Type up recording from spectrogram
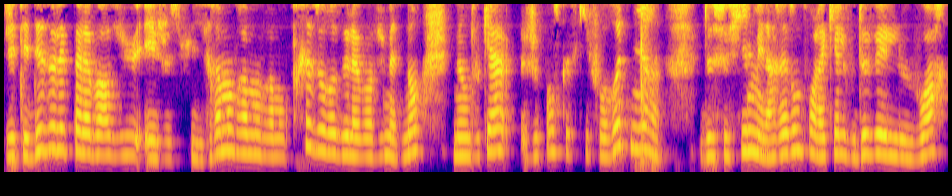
J'étais désolée de pas l'avoir vu et je suis vraiment, vraiment, vraiment très heureuse de l'avoir vu maintenant. Mais en tout cas, je pense que ce qu'il faut retenir de ce film et la raison pour laquelle vous devez le voir,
